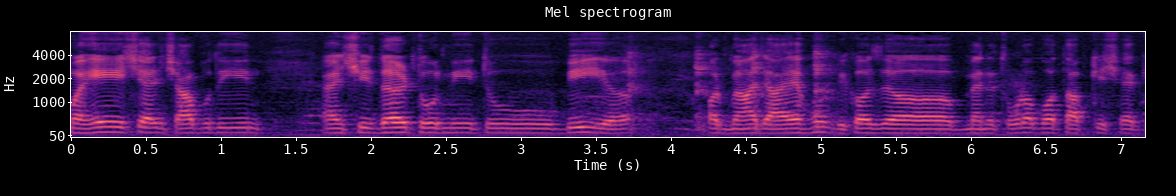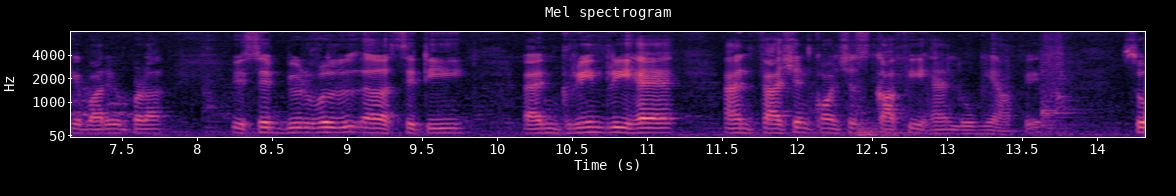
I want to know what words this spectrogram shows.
Mahesh and Shahbuddin and Sridhar told me to be here और मैं आज आया हूँ बिकॉज़ uh, मैंने थोड़ा बहुत आपके शहर के बारे में पढ़ा। It's a beautiful city and greenery है एंड फ़ैशन कॉन्शियस काफ़ी हैं लोग यहाँ पे। सो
